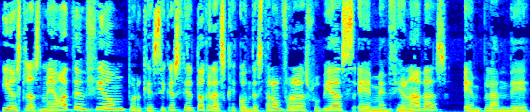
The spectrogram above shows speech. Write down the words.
Y ostras, me llama atención porque sí que es cierto que las que contestaron fueron las propias eh, mencionadas, en plan de.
